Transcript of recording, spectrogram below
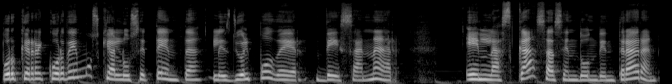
porque recordemos que a los 70 les dio el poder de sanar en las casas en donde entraran.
